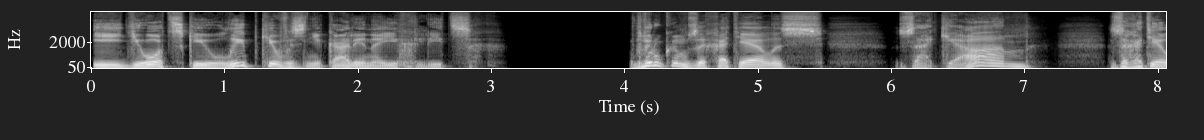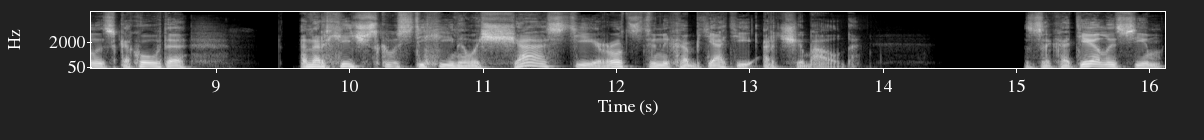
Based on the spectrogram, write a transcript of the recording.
и идиотские улыбки возникали на их лицах. Вдруг им захотелось за океан, захотелось какого-то анархического стихийного счастья и родственных объятий Арчибалда. Захотелось им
